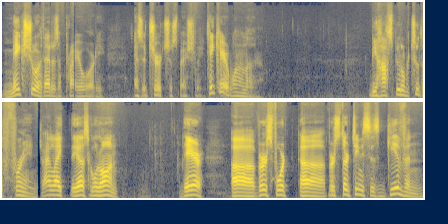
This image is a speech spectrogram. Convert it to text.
Make sure that is a priority, as a church especially. Take care of one another. Be hospitable to the fringe. I like the else going on. There, uh, verse four, uh, verse thirteen, he says, "Given."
